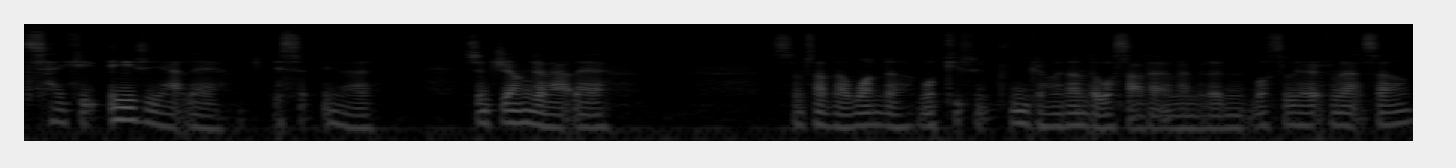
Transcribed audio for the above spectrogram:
take it easy out there. It's you know, it's a jungle out there. Sometimes I wonder what keeps me from going under. What's? I don't remember what's the lyric from that song.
